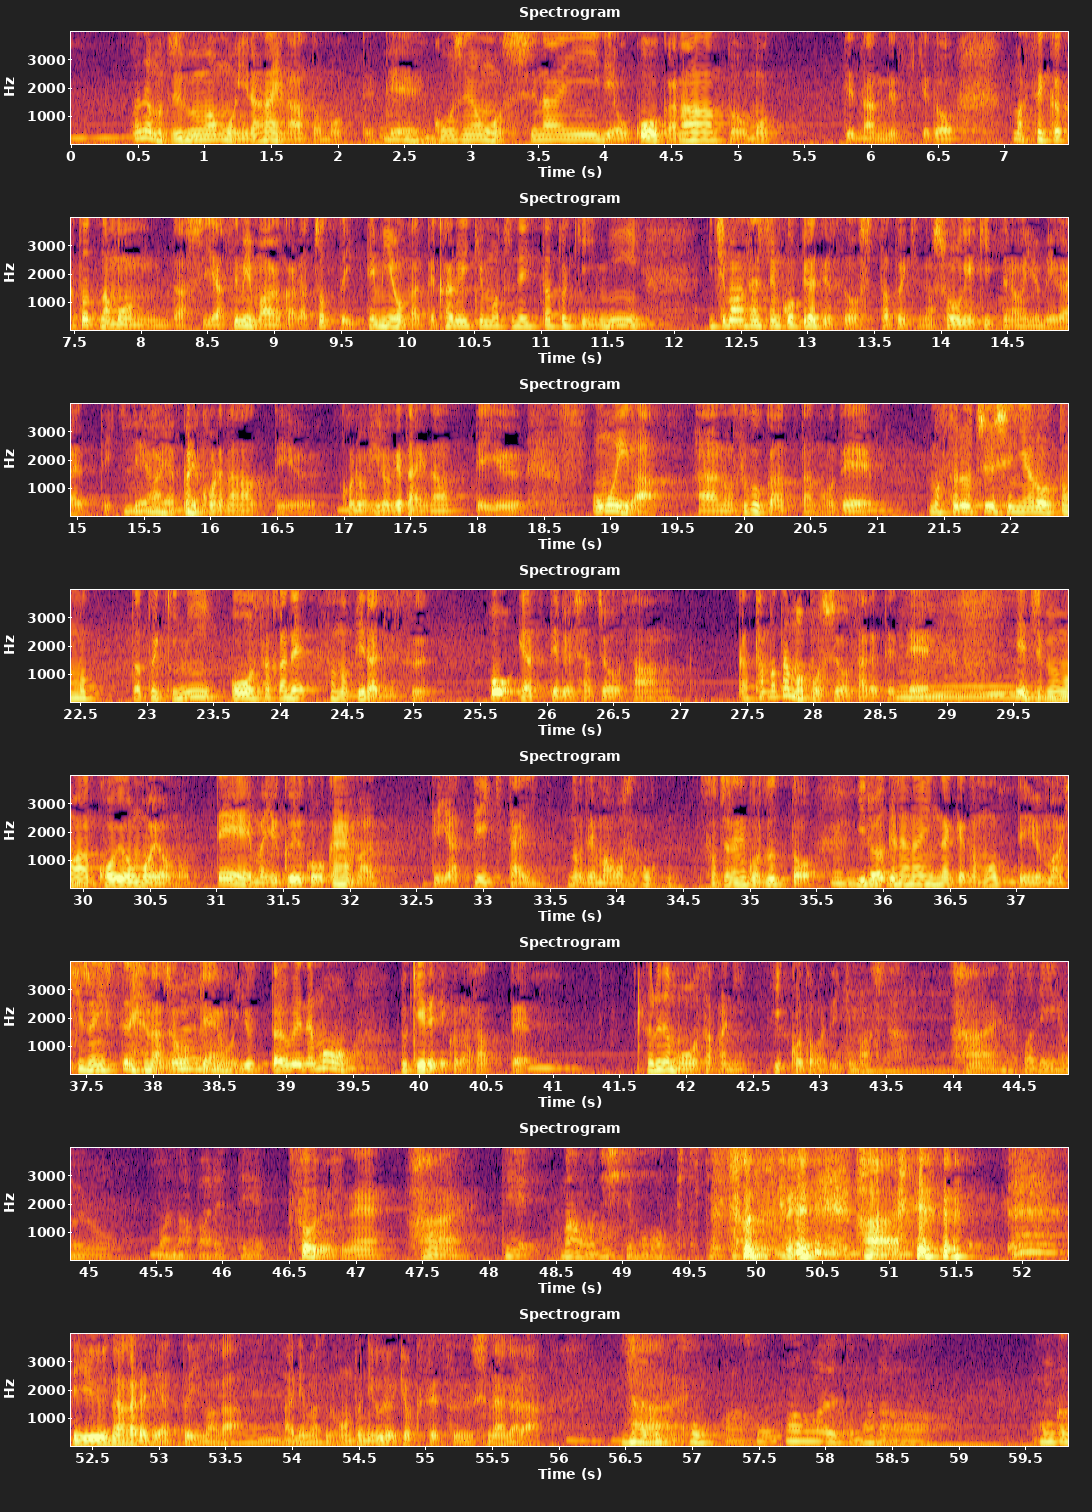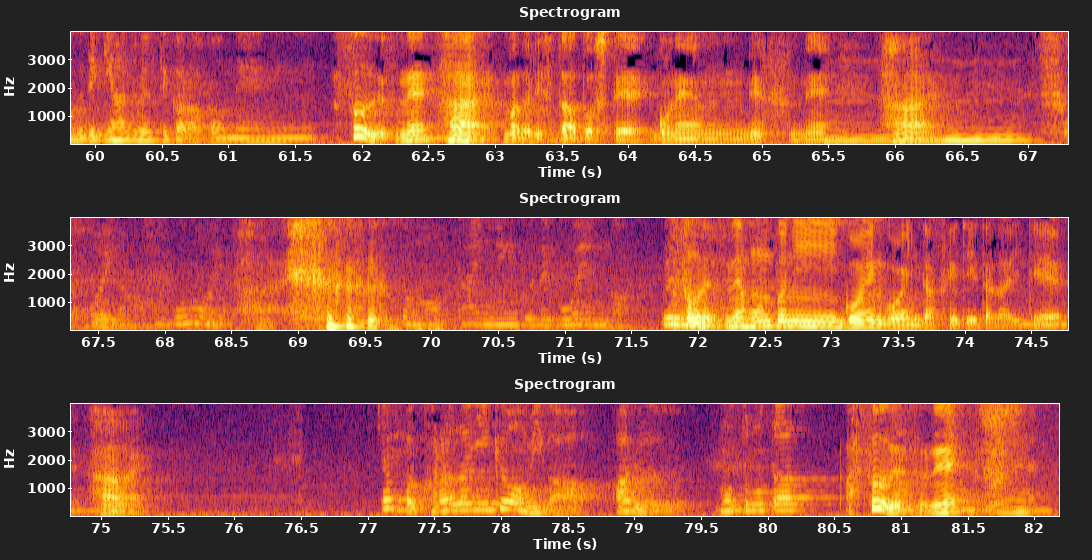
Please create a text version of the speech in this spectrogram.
まあ、でも自分はもういらないなと思ってて、更新はもうしないでおこうかなと思ってたんですけど、まあ、せっかく取ったもんだし休みもあるからちょっと行ってみようかって軽い気持ちで行った時に一番最初にこうピラティスを知った時の衝撃っていうのが蘇ってきて、あやっぱりこれだなっていうこれを広げたいなっていう思いがあのすごくあったので、まあ、それを中心にやろうと思った時に大阪でそのピラティスをやってる社長さんがたまたま募集をされててで自分はこういう思いを持って、まあ、ゆくゆく岡山でやっていきたいので、まあ、そちらにこうずっといるわけじゃないんだけどもっていう、まあ、非常に失礼な条件を言った上でも受け入れてくださってそれでも大阪に行くことができました、はい、そこでいろいろ学ばれて、そうですね。はい。で満を持して戻ってきて。そうですね。はい。っていう流れでやっと今がありますね。本当に紆余曲折しながら。いや、はい。でもそうか。そう考えるとまだ本格的に始めてから5年。そうですね。はい。まだリスタートして5年ですね。はうん。すごいな。すごい。い、はそのタイミングでご縁が。い、そうですね。本当にご縁ご縁に助けていただいて。はい。やっぱ体に興味があるもともとあったあそうですねね。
